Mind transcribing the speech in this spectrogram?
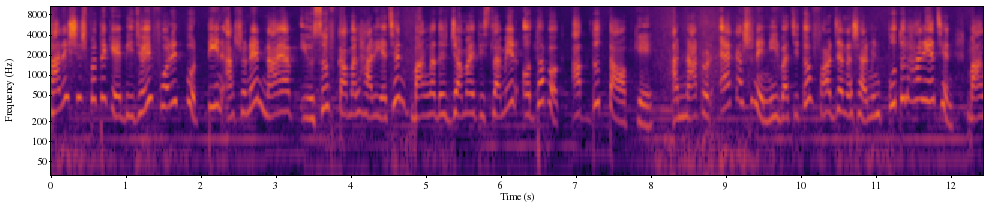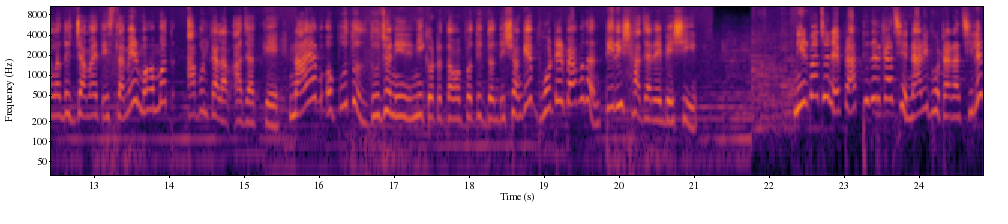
ধানের শেষ প্রতীকে বিজয়ী ফরিদপুর তিন আসনের নায়াব ইউসুফ কামাল হারিয়েছেন বাংলাদেশ জামায়াত ইসলামের অধ্যাপক আব্দুত তাওয়াবকে। আর নাটোর এক আসনে নির্বাচিত ফারজানা শারমিন পুতুল হারিয়েছেন বাংলাদেশ জামায়াত ইসলামের মোহাম্মদ আবুল কালাম আজাদকে। নায়াব ও পুতুল দুজনই নিকটতম প্রতিদ্বন্দ্বীর সঙ্গে ভোটের ব্যবধান তিরিশ হাজারের বেশি। নির্বাচনে প্রার্থীদের কাছে নারী ভোটাররা ছিলেন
